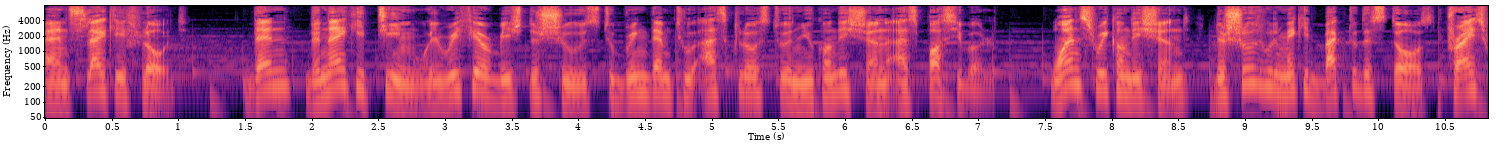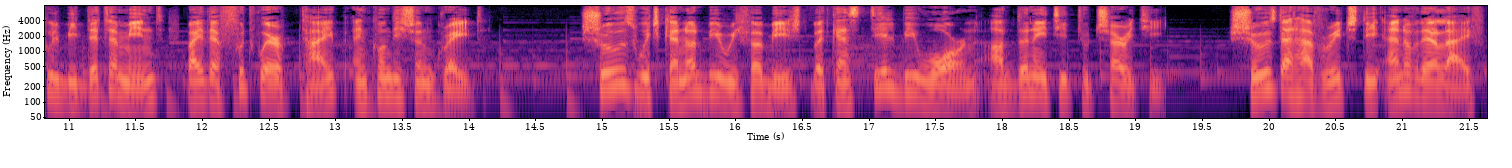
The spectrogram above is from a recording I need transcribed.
and slightly flawed. Then, the Nike team will refurbish the shoes to bring them to as close to a new condition as possible. Once reconditioned, the shoes will make it back to the stores. Price will be determined by their footwear type and condition grade. Shoes which cannot be refurbished but can still be worn are donated to charity. Shoes that have reached the end of their life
